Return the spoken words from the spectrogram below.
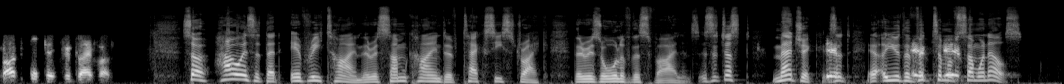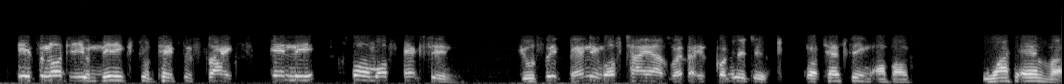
not the taxi drivers. So, how is it that every time there is some kind of taxi strike, there is all of this violence? Is it just magic? Is it, it are you the victim of someone else? It's not unique to taxi strikes. Any form of action, you see burning of tires, whether it's communities protesting about whatever,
